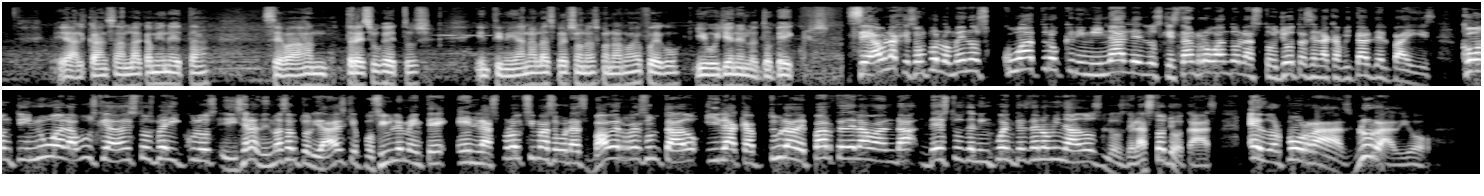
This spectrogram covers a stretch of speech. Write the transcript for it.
eh, alcanzan la camioneta, se bajan tres sujetos, intimidan a las personas con arma de fuego y huyen en los dos vehículos. Se habla que son por lo menos cuatro criminales los que están robando las Toyotas en la capital del país. Continúa la búsqueda de estos vehículos y dicen las mismas autoridades que posiblemente en las próximas horas va a haber resultado y la captura de parte de la banda de estos delincuentes denominados los de las Toyotas. Edward Porras, Blue Radio.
